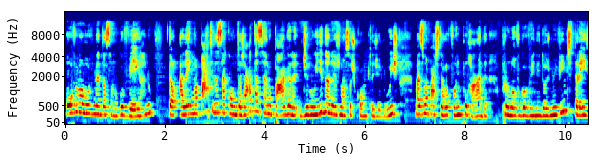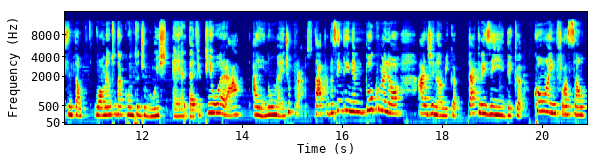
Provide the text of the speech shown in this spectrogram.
houve uma movimentação no governo. Então, além uma parte dessa conta já está sendo paga, né, diluída nas nossas contas de luz, mas uma parte dela foi empurrada para o novo governo em 2023. Então, o aumento da conta de luz é, deve piorar aí no médio prazo, tá? Para você entender um pouco melhor a dinâmica da crise hídrica com a inflação,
